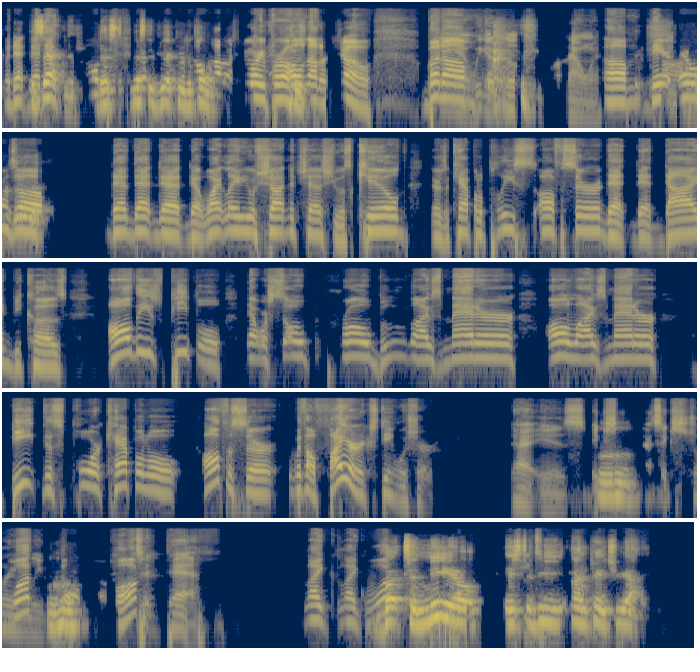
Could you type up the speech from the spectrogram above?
but that, that exactly. that's, a That's that's exactly the that's a whole point. nother story for a whole nother show but Yeah, um we got a little on that one. Um, there, there was Yeah. a that that that that white lady was shot in the chest. She was killed. There's a Capitol Police officer that that died because all these people that were so pro Blue Lives Matter, All Lives Matter, beat this poor Capitol officer with a fire extinguisher. That is ex- Mhm. that's extremely What Mhm. the fuck? to death. Like like what? But to kneel is to be unpatriotic,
